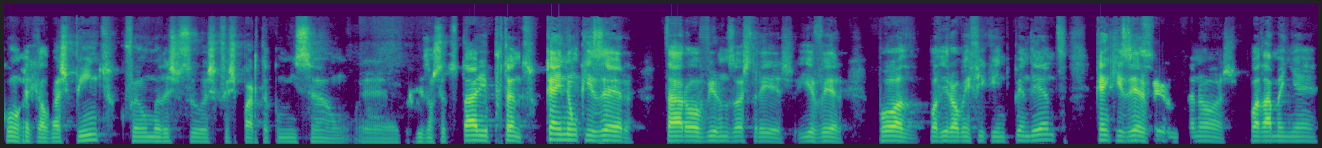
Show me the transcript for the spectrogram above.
com Raquel Vaz Pinto, que foi uma das pessoas que fez parte da comissão eh, de revisão estatutária. Portanto, quem não quiser estar a ouvir-nos aos três e a ver, pode, pode ir ao Benfica Independente. Quem quiser ver-nos a nós, pode amanhã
